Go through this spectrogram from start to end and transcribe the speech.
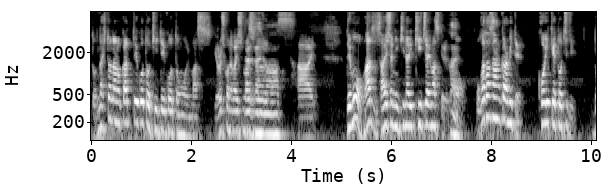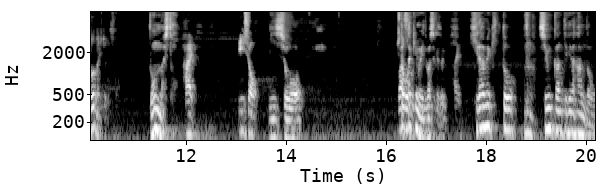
どんな人なのかっていうことを聞いていこうと思います。よろしくお願いします。よろしくお願いします。はい。でもまず最初にいきなり聞いちゃいますけれども、はい。岡田さんから見て小池都知事どんな人ですか？どんな人？はい印象。印象。まあ、さっきも言ってましたけど、はい。ひらめきとうん。瞬間的な判断をう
